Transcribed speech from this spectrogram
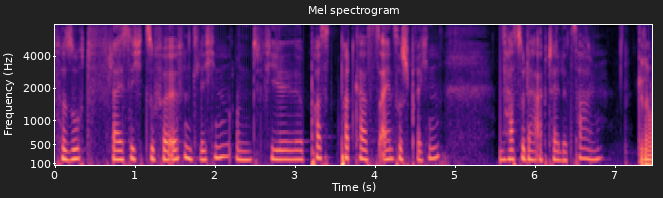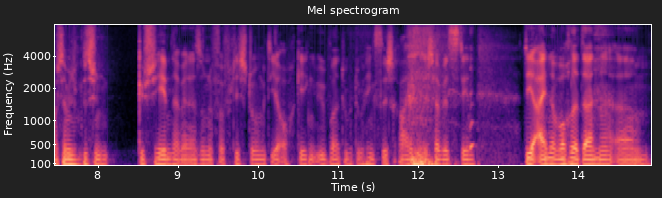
versucht fleißig zu veröffentlichen und viel Post Podcasts einzusprechen. Hast du da aktuelle Zahlen? Genau, ich habe mich ein bisschen geschämt, da wäre da so eine Verpflichtung dir auch gegenüber. Du, du hängst dich rein. Ich habe jetzt den, die eine Woche dann ähm,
